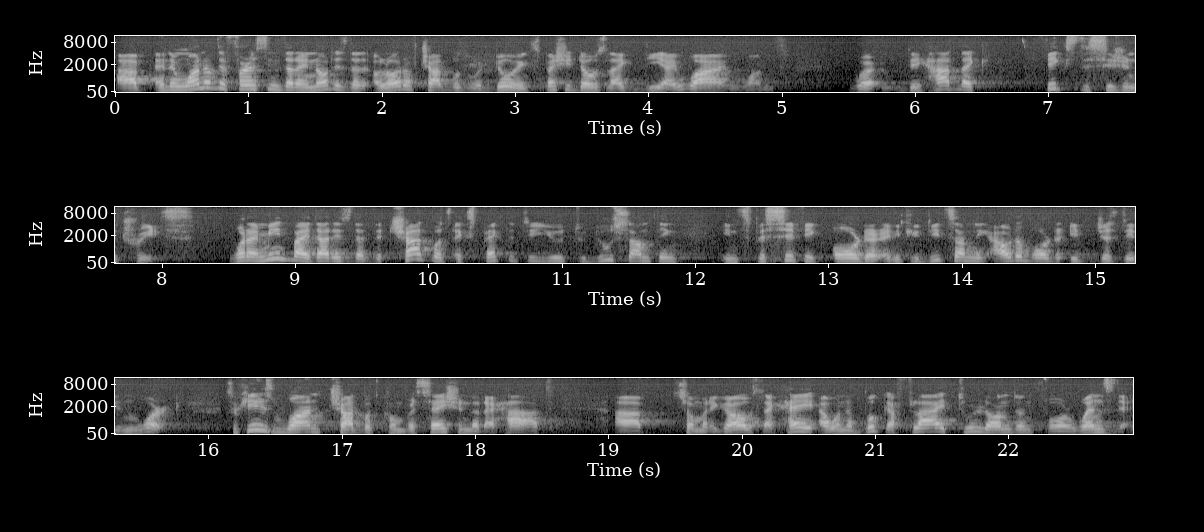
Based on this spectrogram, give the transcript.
Uh, and then one of the first things that I noticed that a lot of chatbots were doing, especially those like DIY ones, where they had like fixed decision trees. What I mean by that is that the chatbots expected to you to do something in specific order. And if you did something out of order, it just didn't work. So here's one chatbot conversation that I had. Uh, somebody goes like, hey, I want to book a flight to London for Wednesday.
